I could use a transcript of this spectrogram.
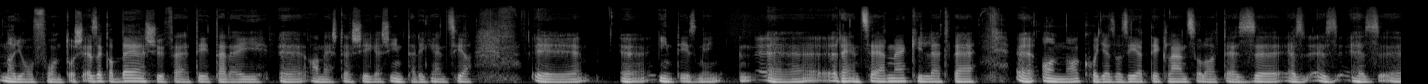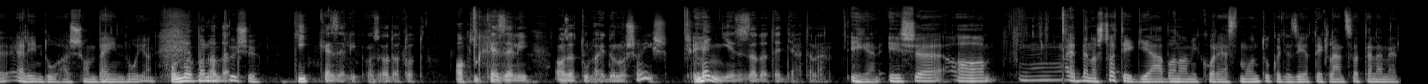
nagyon fontos. Ezek a belső feltételei eh, a mesterséges intelligencia intézmény rendszernek, illetve annak, hogy ez az értékláncolat ez, ez, ez, ez elindulhasson, beinduljon. Honnan van, van a külső? Ki kezeli az adatot? Aki kezeli, az a tulajdonosa is? És mennyi ez az adat egyáltalán? Igen, és a, ebben a stratégiában, amikor ezt mondtuk, hogy az értékláncot elemet,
